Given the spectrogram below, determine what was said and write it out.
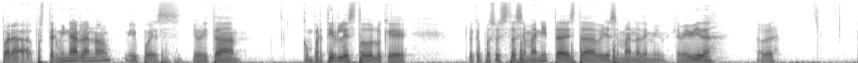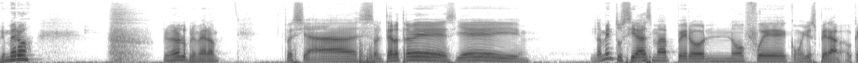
para pues terminarla, ¿no? Y pues y ahorita compartirles todo lo que lo que pasó esta semanita, esta bella semana de mi de mi vida. A ver. Primero primero lo primero pues ya soltero otra vez, yay. No me entusiasma, pero no fue como yo esperaba, ¿ok?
